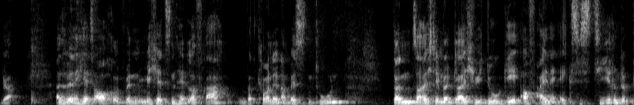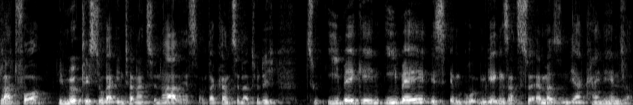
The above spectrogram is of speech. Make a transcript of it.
Ja, also wenn ich jetzt auch, wenn mich jetzt ein Händler fragt, was kann man denn am besten tun, dann sage ich dem das gleiche wie du, geh auf eine existierende Plattform, die möglichst sogar international ist. Und da kannst du natürlich zu eBay gehen. eBay ist im, im Gegensatz zu Amazon ja kein Händler,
